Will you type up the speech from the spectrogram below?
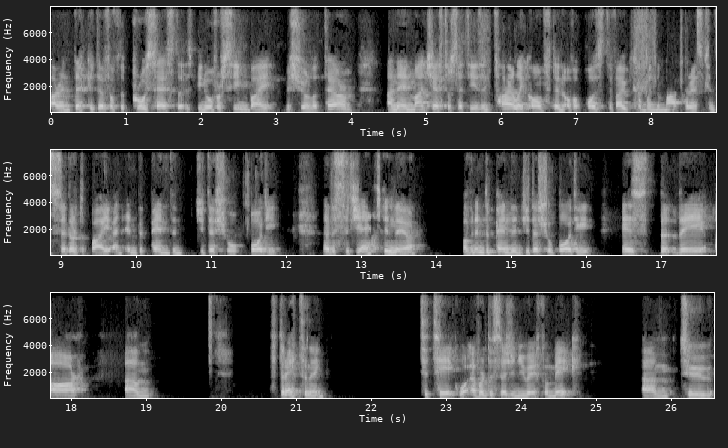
are indicative of the process that has been overseen by Monsieur Leterme. And then Manchester City is entirely confident of a positive outcome when the matter is considered by an independent judicial body. Now, the suggestion there of an independent judicial body is that they are um, threatening to take whatever decision UEFA make um, to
